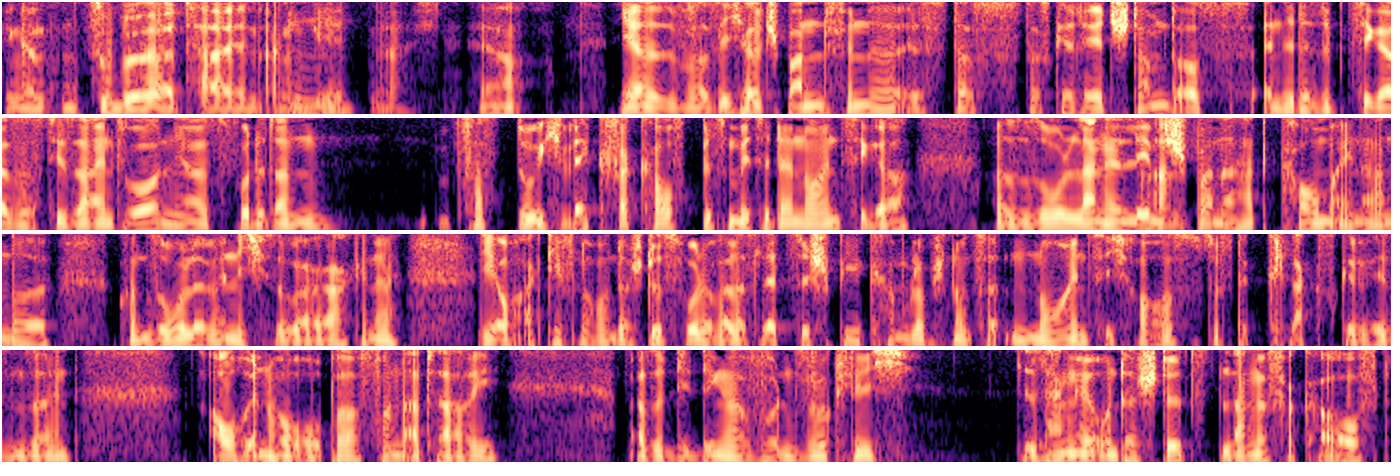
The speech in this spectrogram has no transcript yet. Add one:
den ganzen Zubehörteilen angeht. Mhm. Ne? Ja. Ja, was ich halt spannend finde, ist, dass das Gerät stammt aus Ende der 70er, ist es designt worden. Ja, es wurde dann fast durchweg verkauft bis Mitte der 90er. Also so lange Lebensspanne hat kaum eine andere Konsole, wenn nicht sogar gar keine, die auch aktiv noch unterstützt wurde, weil das letzte Spiel kam, glaube ich, 1990 raus. Das dürfte Klacks gewesen sein. Auch in Europa von Atari. Also die Dinger wurden wirklich lange unterstützt, lange verkauft.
